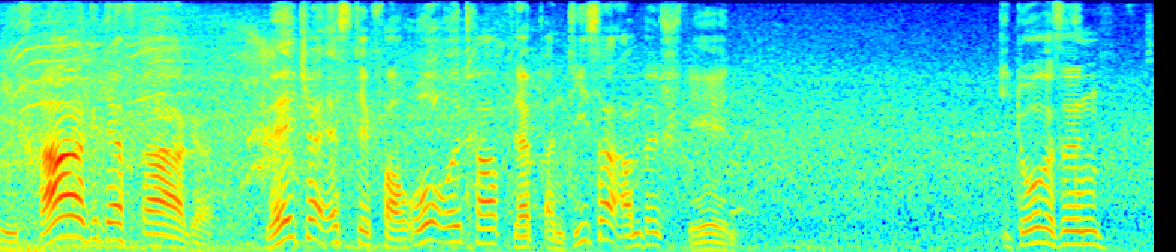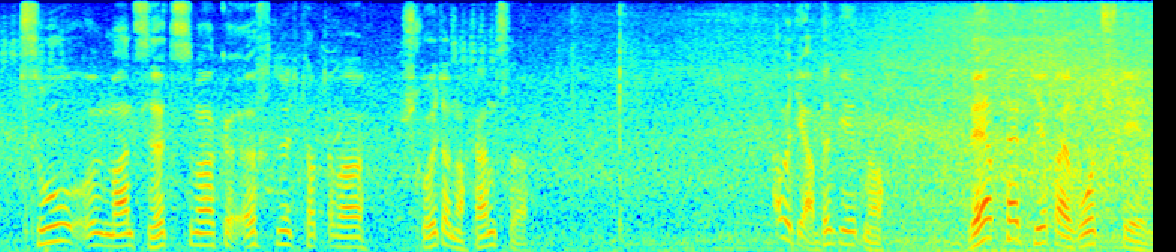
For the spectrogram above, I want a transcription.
Die Frage der Frage. Welcher STVO Ultra bleibt an dieser Ampel stehen? Die Tore sind zu und waren das letzte Mal geöffnet. Ich glaube, da war Schröder noch ganz da. Aber die Ampel geht noch. Wer bleibt hier bei Rot stehen?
